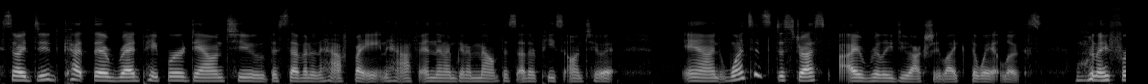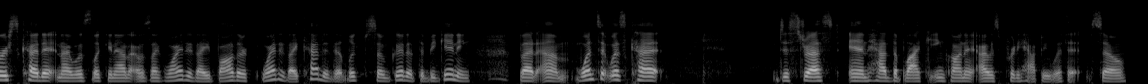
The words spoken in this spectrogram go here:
So I did cut the red paper down to the seven and a half by eight and a half, and then I'm going to mount this other piece onto it. And once it's distressed, I really do actually like the way it looks. When I first cut it and I was looking at it, I was like, why did I bother? Why did I cut it? It looked so good at the beginning. But um, once it was cut, distressed, and had the black ink on it, I was pretty happy with it. So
